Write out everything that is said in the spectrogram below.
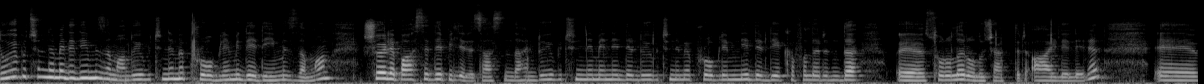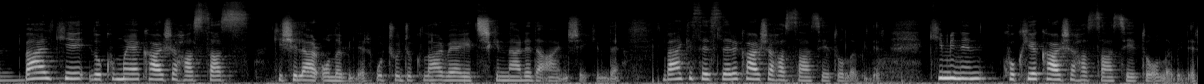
Duyu bütünleme dediğimiz zaman, duyu bütünleme problemi dediğimiz zaman şöyle bahsedebiliriz aslında. Hani duyu bütünleme nedir, duyu bütünleme problemi nedir diye kafalarında e, sorular olacaktır ailelerin. E, belki dokunmaya karşı hassas kişiler olabilir. Bu çocuklar veya yetişkinlerde de aynı şekilde. Belki seslere karşı hassasiyet olabilir. Kiminin kokuya karşı hassasiyeti olabilir.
